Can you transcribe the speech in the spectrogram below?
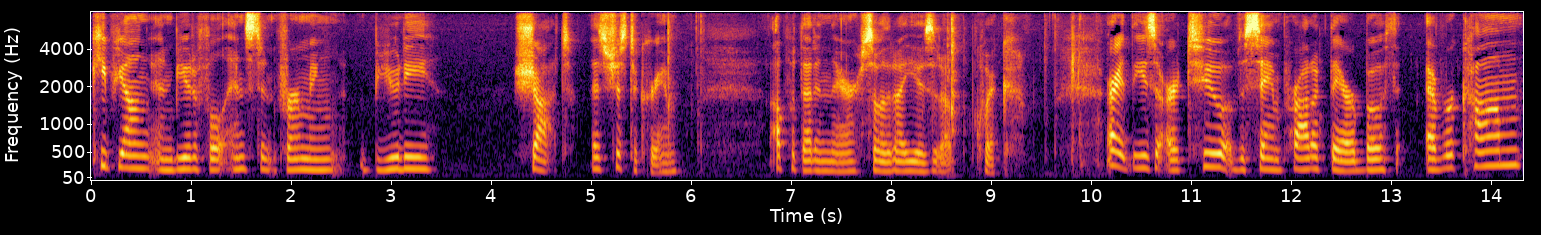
Keep Young and Beautiful Instant Firming Beauty Shot. It's just a cream. I'll put that in there so that I use it up quick. All right, these are two of the same product. They are both Evercalm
